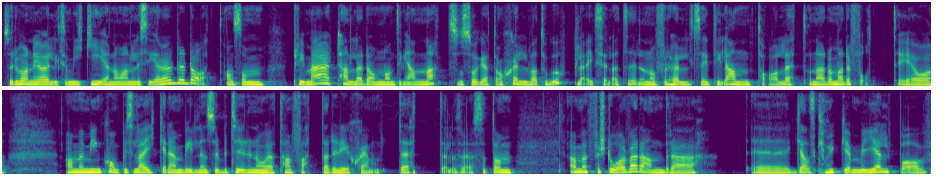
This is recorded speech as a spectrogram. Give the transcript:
Så det var när jag liksom gick igenom och analyserade datan som primärt handlade om någonting annat. Så såg jag att de själva tog upp likes hela tiden och förhöll sig till antalet och när de hade fått det. Och, ja, men min kompis likade den bilden så det betyder nog att han fattade det skämtet. Eller så där. så att de ja, men förstår varandra eh, ganska mycket med hjälp av,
